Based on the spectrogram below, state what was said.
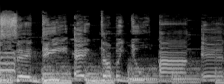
said D A W I N.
